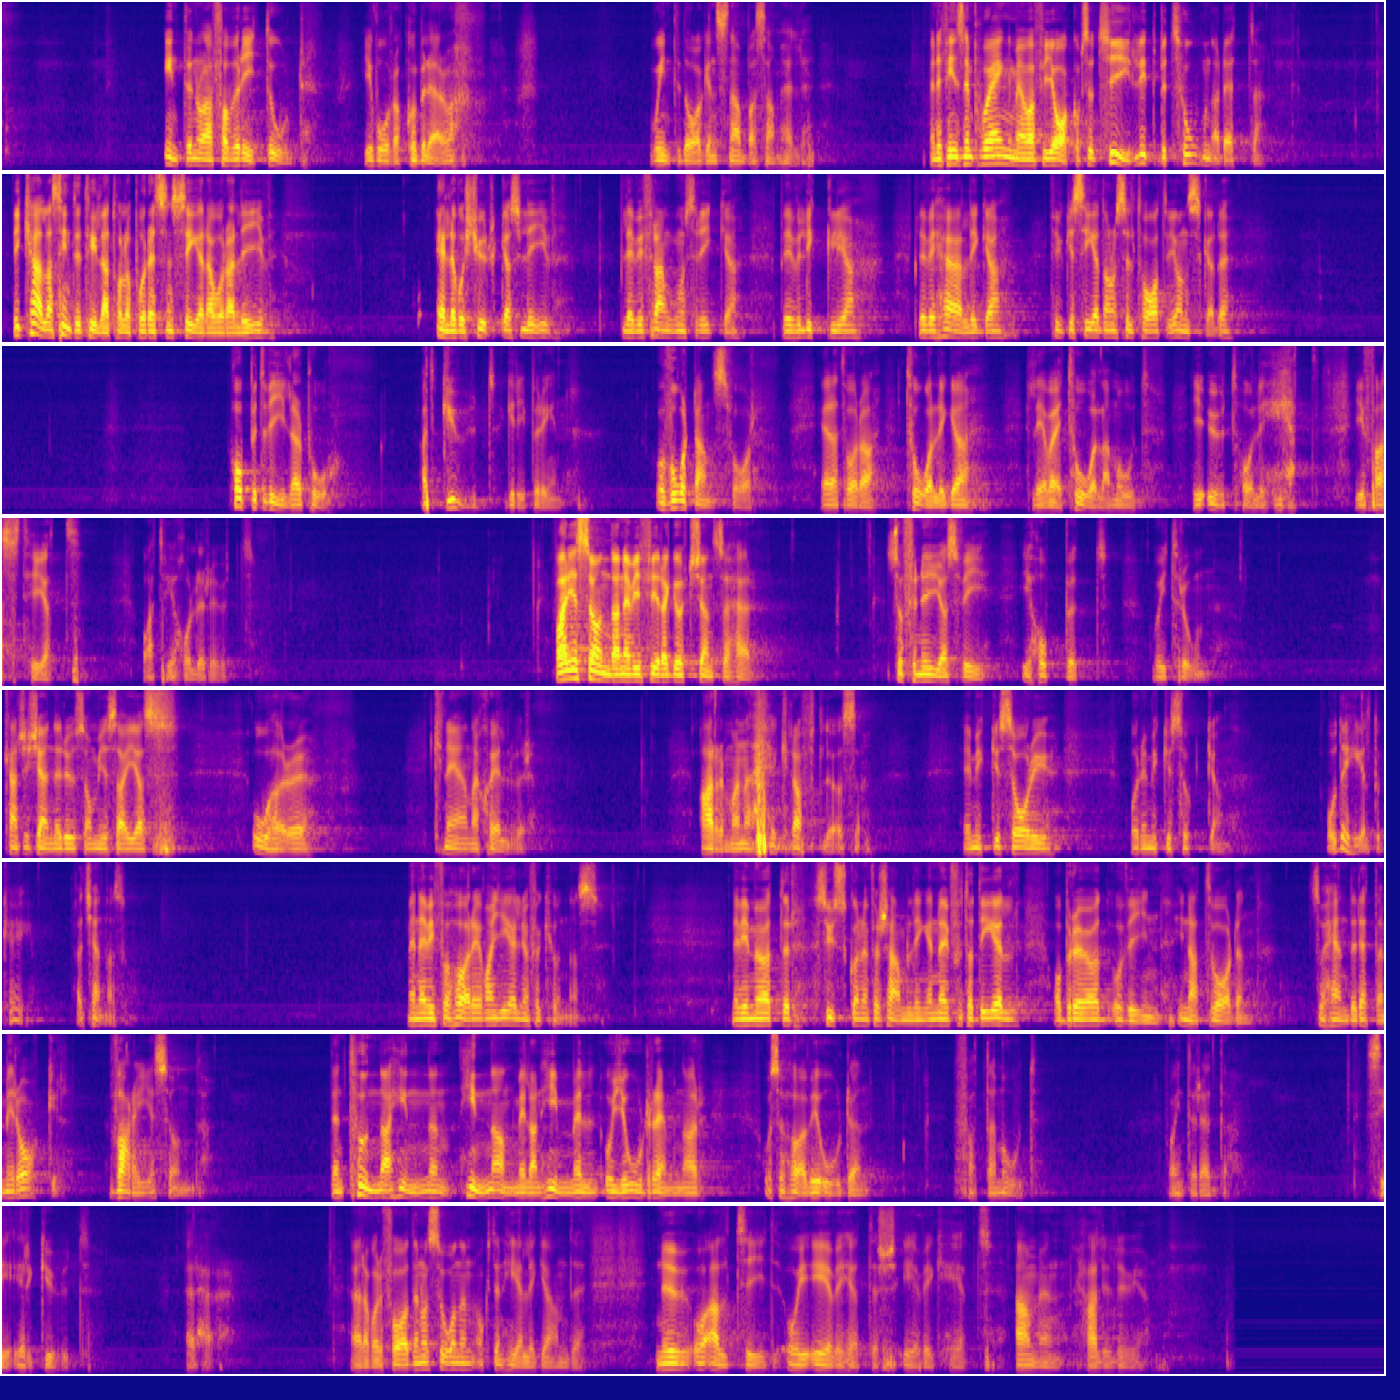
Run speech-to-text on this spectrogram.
Inte några favoritord i vår vokabulär, va? Och inte dagens snabba samhälle. Men det finns en poäng med varför Jakob så tydligt betonar detta. Vi kallas inte till att hålla på och recensera våra liv eller vår kyrkas liv. Blev vi framgångsrika? Blev vi lyckliga? Blev vi härliga? Fick vi se de resultat vi önskade? Hoppet vilar på att Gud griper in. Och vårt ansvar är att vara tåliga, leva i tålamod i uthållighet, i fasthet och att vi håller ut. Varje söndag när vi firar gudstjänst så här så förnyas vi i hoppet och i tron. Kanske känner du som Jesajas åhörare, knäna skälver. Armarna är kraftlösa. Det är mycket sorg och det är mycket suckan. Och det är helt okej okay att känna så. Men när vi får höra evangelium förkunnas, när vi möter syskonen församlingen, när vi får ta del av bröd och vin i nattvarden, så händer detta mirakel varje söndag. Den tunna hinnan, hinnan mellan himmel och jord rämnar och så hör vi orden Fatta mod, var inte rädda. Se, er Gud är här. Ära vare Fadern och Sonen och den helige Ande, nu och alltid och i evigheters evighet. Amen. Halleluja.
